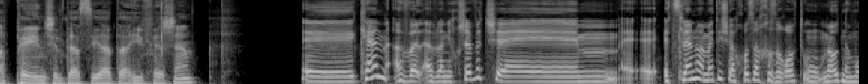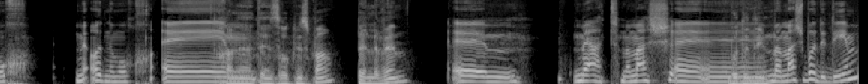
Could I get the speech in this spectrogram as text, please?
הפיין של תעשיית האי-פשן. כן, אבל, אבל אני חושבת שאצלנו האמת היא שאחוז ההחזרות הוא מאוד נמוך, מאוד נמוך. יכולה לזרוק מספר? בין לבין? מעט, ממש בודדים, ממש בודדים,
